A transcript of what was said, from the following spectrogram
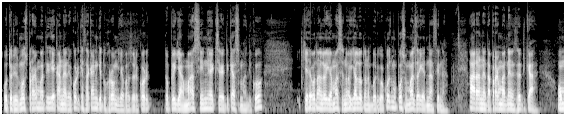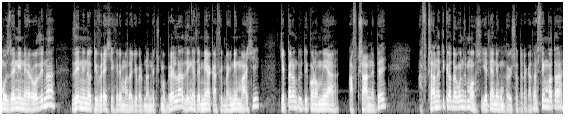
Ο τουρισμός πράγματι έκανε ρεκόρ και θα κάνει και του χρόνου διαβάζω ρεκόρ, το οποίο για μας είναι εξαιρετικά σημαντικό. Και όταν λέω για μας, εννοώ για όλο τον εμπορικό κόσμο, πόσο μάλιστα για την Αθήνα. Άρα ναι, τα πράγματα είναι θετικά. Όμως δεν είναι ερώδινα, δεν είναι ότι βρέχει χρήματα και πρέπει να ανοίξουμε ομπρέλα. Δίνεται μια καθημερινή μάχη και πέραν του ότι η οικονομία αυξάνεται, αυξάνεται και ο ανταγωνισμός. Γιατί ανοίγουν περισσότερα καταστήματα,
